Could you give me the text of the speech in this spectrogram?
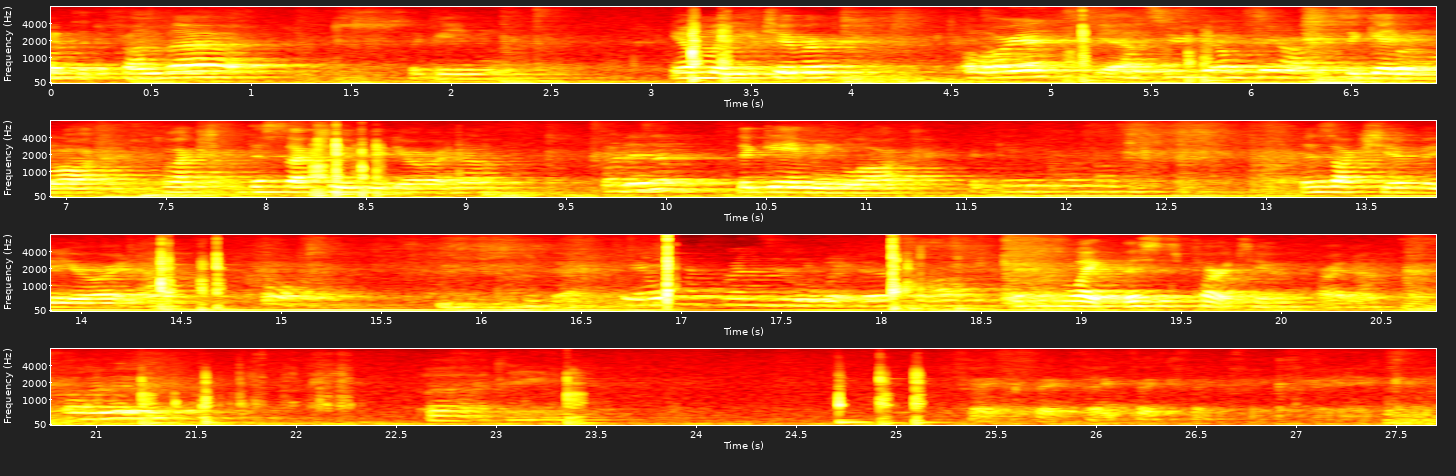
right now we have to defend that. The gaming. You know I'm a YouTuber. Oh, are you? Yeah. What's your, your It's a gaming lock. I'm actually, this is actually a video right now. What is it? The gaming lock. The going on. This is actually a video right now. Cool. Okay. Yeah, of my friends a little bit there, so This is like this is part two right now. Oh, is it? Oh dang. Frick, frick, frick, frick, frick, frick, frick.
